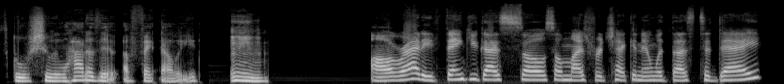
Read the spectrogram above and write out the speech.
school shooting. How does it affect our youth? Mm. Alrighty. Thank you guys so, so much for checking in with us today.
